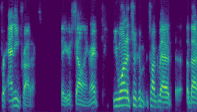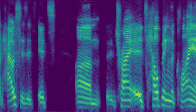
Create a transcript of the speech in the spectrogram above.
for any product that you're selling, right? If you want to talk, talk about about houses, it's it's um, trying it's helping the client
